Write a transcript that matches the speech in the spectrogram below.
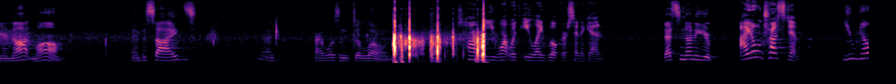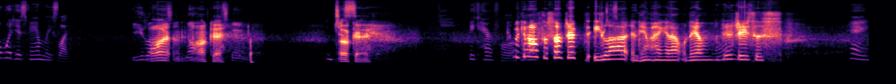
You're not mom. And besides, I, I wasn't alone. Tell me you weren't with Eli Wilkerson again. That's none of your. I don't trust him. You know what his family's like. Eli's What? not Okay. his family. Just Okay. be careful. Can we okay? get off the subject? Eli and him hanging out with him? Dear Jesus. Hey,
